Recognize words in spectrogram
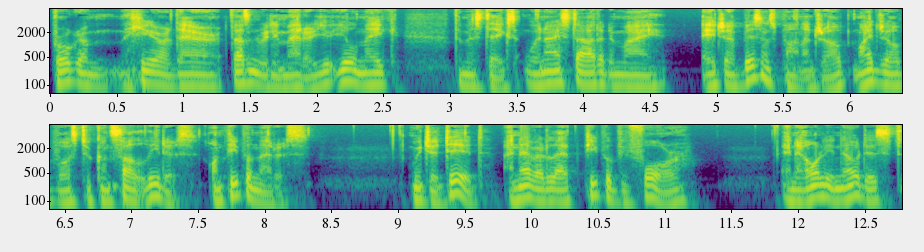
Program here or there doesn't really matter. You, you'll make the mistakes. When I started in my HR business partner job, my job was to consult leaders on people matters, which I did. I never led people before. And I only noticed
